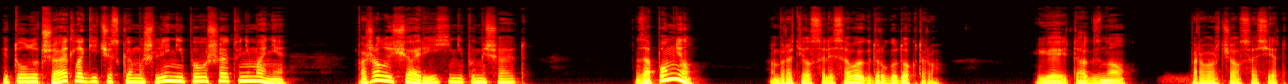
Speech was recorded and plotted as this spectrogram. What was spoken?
Это улучшает логическое мышление и повышает внимание. Пожалуй, еще орехи не помешают. «Запомнил?» — обратился лесовой к другу доктору. «Я и так знал», — проворчал сосед.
